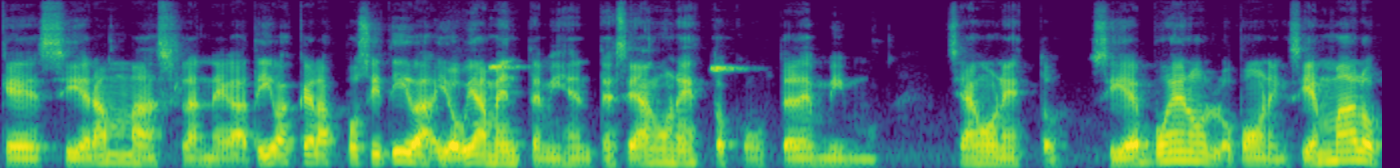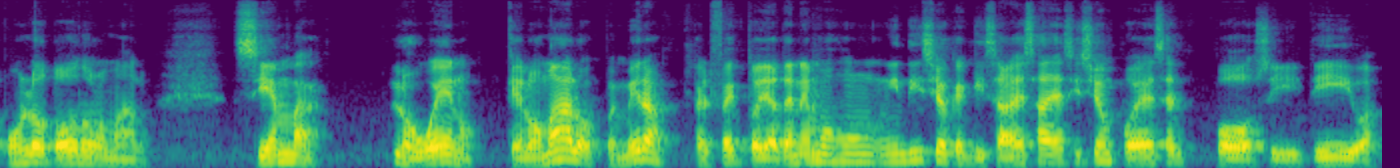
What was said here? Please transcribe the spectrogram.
que si eran más las negativas que las positivas, y obviamente, mi gente, sean honestos con ustedes mismos, sean honestos. Si es bueno, lo ponen. Si es malo, ponlo todo lo malo. Si es más lo bueno que lo malo, pues mira, perfecto, ya tenemos un indicio que quizás esa decisión puede ser positiva.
